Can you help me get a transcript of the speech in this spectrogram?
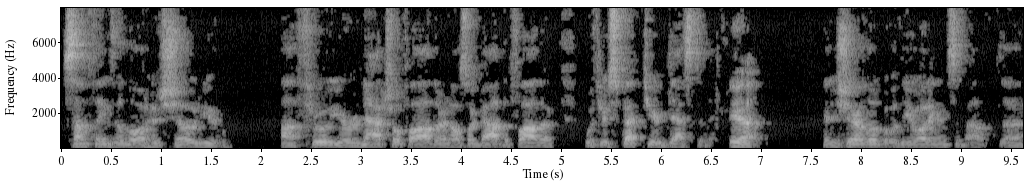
some things the Lord has showed you uh, through your natural father and also God the Father with respect to your destiny. yeah. Can you share a little bit with the audience about? Uh,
